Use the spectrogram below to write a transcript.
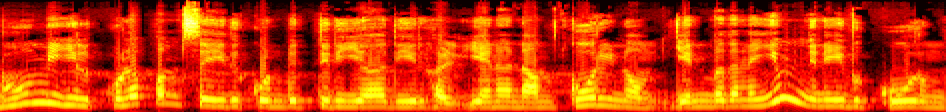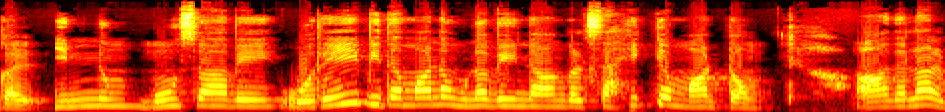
பூமியில் குழப்பம் செய்து கொண்டு திரியாதீர்கள் என நாம் கூறினோம் என்பதனையும் நினைவு கூறுங்கள். இன்னும் மூசாவே ஒரே விதமான உணவை நாங்கள் சகிக்க மாட்டோம். ஆதலால்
